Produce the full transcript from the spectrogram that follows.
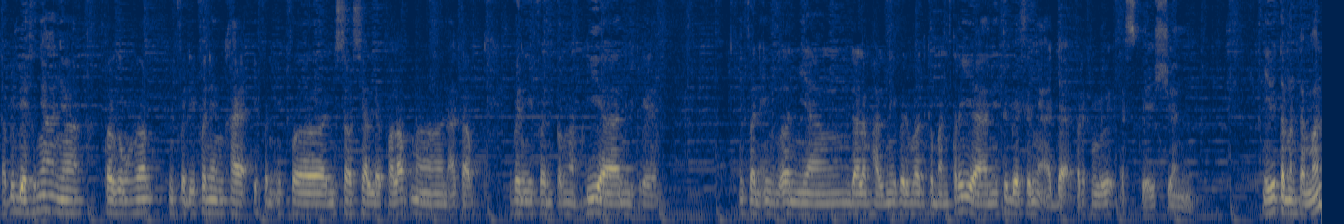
Tapi biasanya hanya program-program event-event yang kayak event-event social development atau event-event pengabdian gitu kan. Event-event yang dalam hal ini event-event kementerian itu biasanya ada frequently question. Jadi teman-teman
